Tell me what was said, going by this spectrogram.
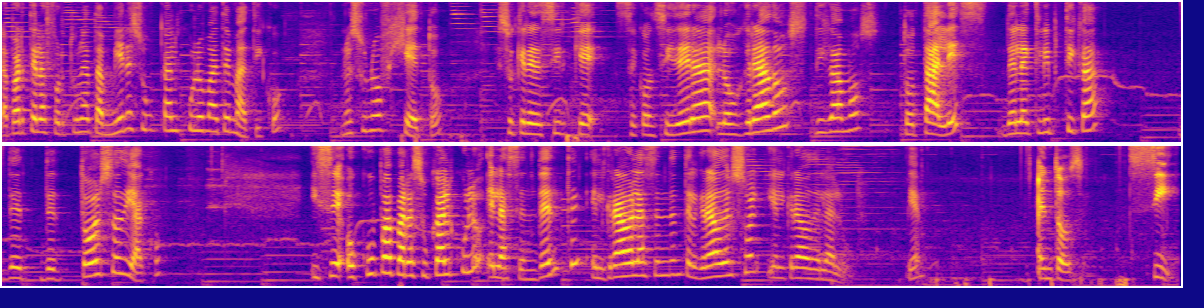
La parte de la fortuna también es un cálculo matemático, no es un objeto. Eso quiere decir que se considera los grados, digamos, totales de la eclíptica de, todo el zodiaco. Y se ocupa para su cálculo el ascendente, el grado del ascendente, el grado del sol y el grado de la luna. Bien. Entonces, sí.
